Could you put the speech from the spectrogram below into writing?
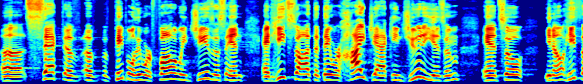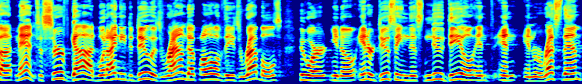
uh, sect of, of, of, people who were following Jesus, and, and he saw that they were hijacking Judaism. And so, you know, he thought, man, to serve God, what I need to do is round up all of these rebels who are, you know, introducing this new deal and, and, and arrest them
